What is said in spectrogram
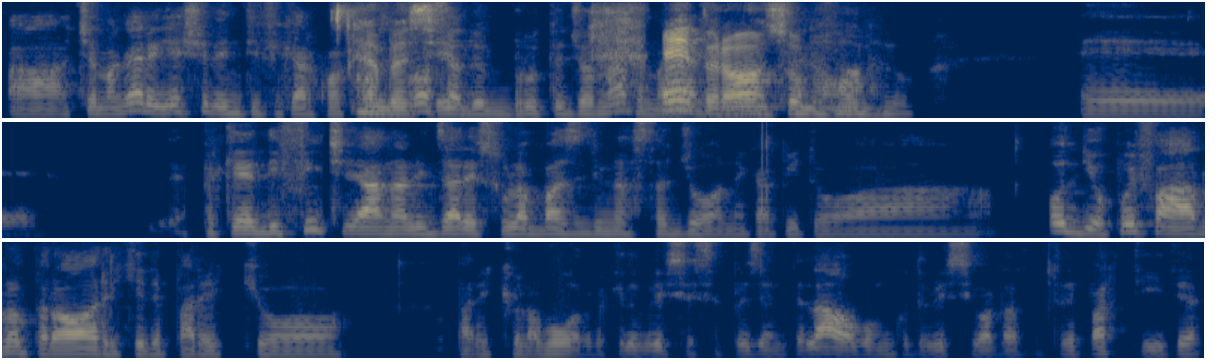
a... cioè magari riesci a identificare Eh qualcosa, beh, però se ha sì. due brutte giornate Eh, magari però, diventa un insomma. E- Perché è difficile analizzare sulla base di una stagione, capito? A- Oddio, puoi farlo, però richiede parecchio, parecchio lavoro, perché dovresti essere presente là o comunque dovresti guardare tutte le partite.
